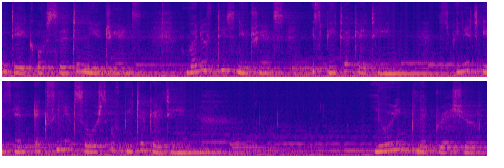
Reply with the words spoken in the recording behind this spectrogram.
intake of certain nutrients. One of these nutrients is beta carotene. Spinach is an excellent source of beta carotene lowering blood pressure.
